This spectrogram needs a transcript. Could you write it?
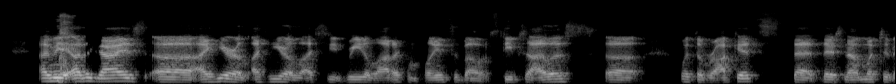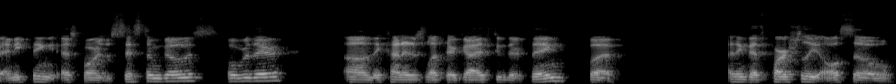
I mean, other guys. Uh, I hear. I hear. a lot- I read a lot of complaints about Steve Silas uh, with the Rockets. That there's not much of anything as far as the system goes over there. Um, they kind of just let their guys do their thing, but I think that's partially also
